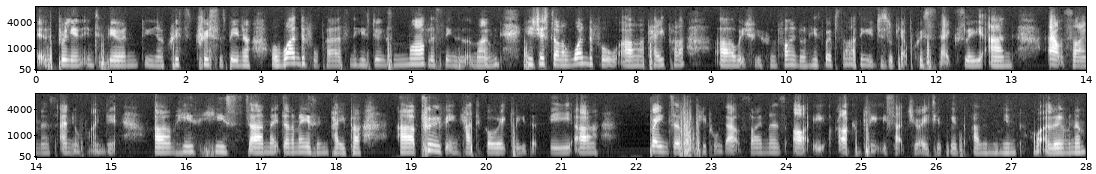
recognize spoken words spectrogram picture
it was a brilliant interview, and you know, Chris Chris has been a, a wonderful person. He's doing some marvelous things at the moment. He's just done a wonderful uh, paper, uh, which you can find on his website. I think you just look up Chris Exley and Alzheimer's, and you'll find it. Um, he's he's uh, made an amazing paper uh, proving categorically that the uh, brains of people with Alzheimer's are are completely saturated with aluminium or aluminum,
